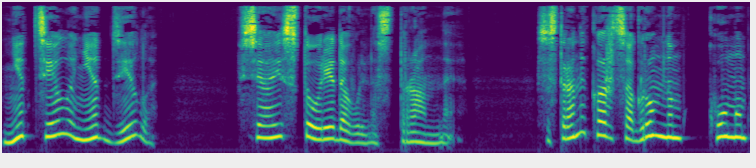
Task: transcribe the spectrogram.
Нет тела, нет дела». Вся история довольно странная. Со стороны кажется огромным комом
